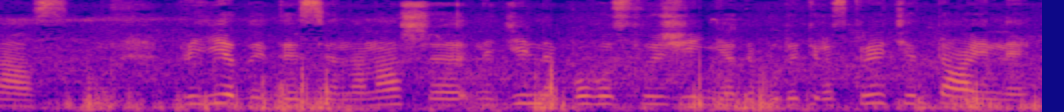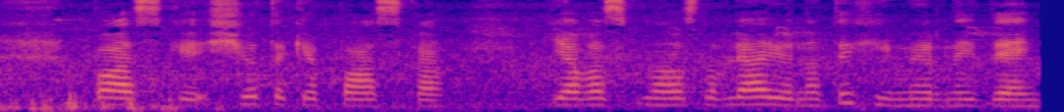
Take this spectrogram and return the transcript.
нас. Приєднуйтеся на наше недільне богослужіння, де будуть розкриті тайни Пасхи, що таке Пасха. Я вас благословляю на тихий мирний день.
